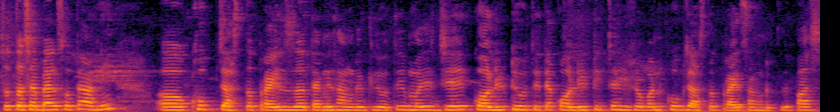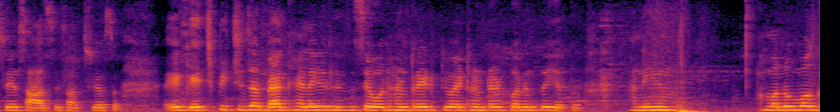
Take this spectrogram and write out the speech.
सो तशा बॅग्स होत्या आणि खूप जास्त प्राईज त्यांनी सांगितली होती. म्हणजे जे क्वालिटी होती त्या क्वालिटीच्या हिशोबाने खूप जास्त प्राईस सांगितली. पाचशे सहाशे सातशे असं. एक एच पीची जर बॅग घ्यायला गेली तर सेवन हंड्रेड किंवा एट हंड्रेडपर्यंत येतं. आणि म्हणून मग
